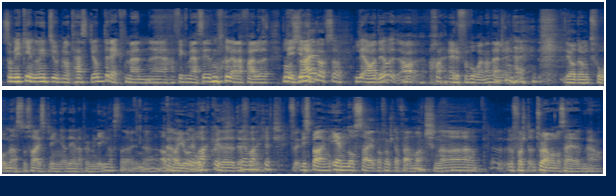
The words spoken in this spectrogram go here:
Som gick in och inte gjorde något testjobb direkt men eh, han fick med sig ett mål i alla fall. Och Offside också. Ja, det ja, är du förvånad eller? Vi hade de två mest offside-springande i hela Premier League nästan. Ja, Adebayor Det är och vackert. eh, Det är vackert. Vi sprang en offside på första fem matcherna. Första tror jag var någon sån här Ja.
